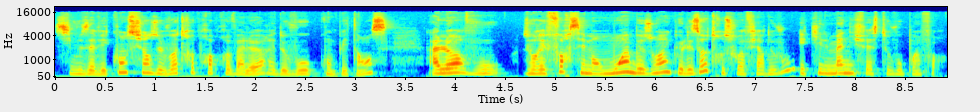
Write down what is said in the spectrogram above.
si vous avez conscience de votre propre valeur et de vos compétences, alors vous aurez forcément moins besoin que les autres soient fiers de vous et qu'ils manifestent vos points forts.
